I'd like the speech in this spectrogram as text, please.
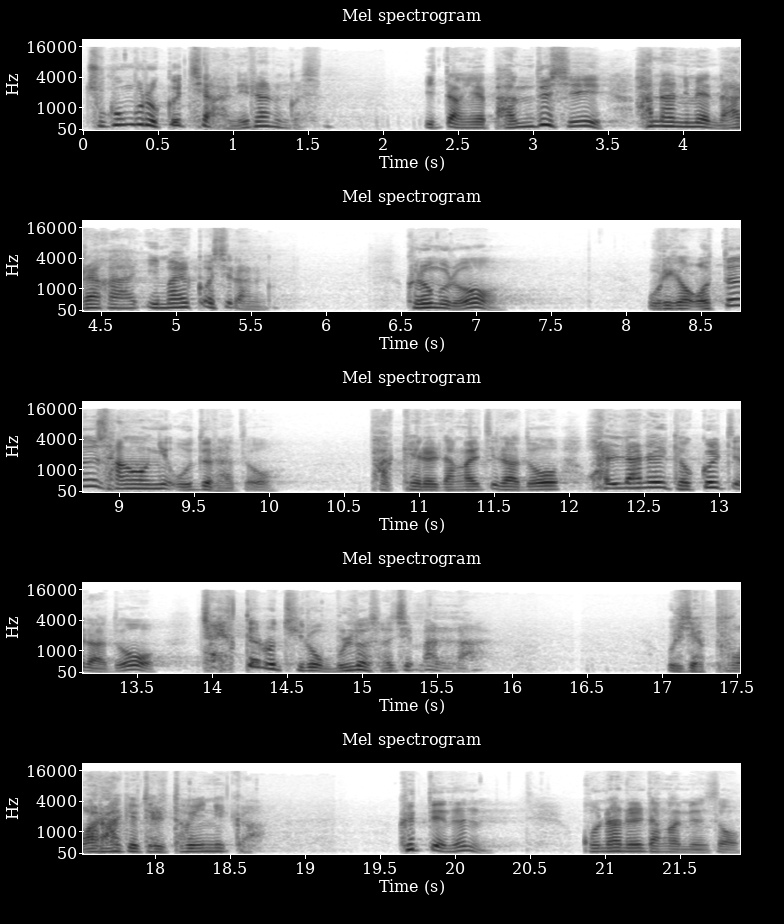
죽음으로 끝이 아니라는 것입니다. 이 땅에 반드시 하나님의 나라가 임할 것이라는 것. 그러므로 우리가 어떤 상황이 오더라도 박해를 당할지라도 환란을 겪을지라도 절대로 뒤로 물러서지 말라. 이제 부활하게 될 터이니까. 그때는 고난을 당하면서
